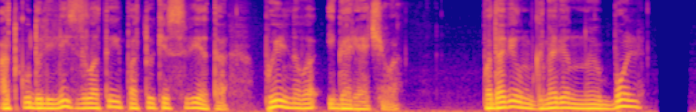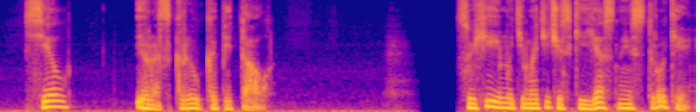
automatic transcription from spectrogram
откуда лились золотые потоки света, пыльного и горячего. Подавил мгновенную боль, сел и раскрыл капитал. Сухие математически ясные строки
